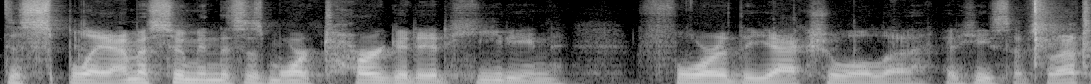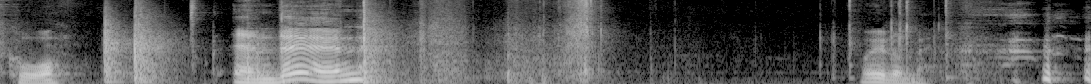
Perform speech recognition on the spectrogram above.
display. I'm assuming this is more targeted heating for the actual uh, adhesive, so that's cool. And then Wait a minute.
